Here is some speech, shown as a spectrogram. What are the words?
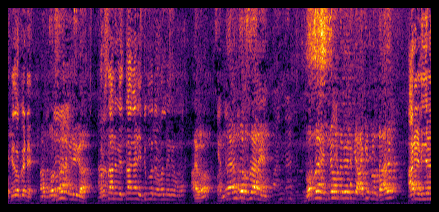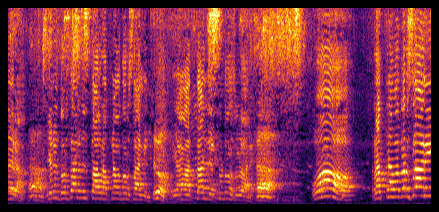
ఇది ఒకటే. దొరసాని వెళ్తాం కానీ ఇంటి ముందర ఎవరు దొరసానే దొరసాని ఇంట్లో ఉండడానికి ఆకిట్లు అరే నిజమేరా. నేను దొరసాన్ని పిలుస్తావు రత్నవ దొరసాన్ని. అత్త అని ఎట్లుంటుందో చూడాలి. ఓ రత్నవ దొరసాని!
